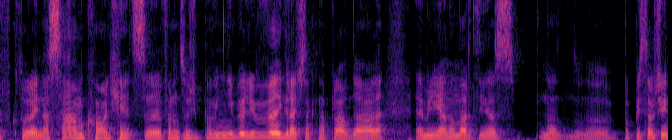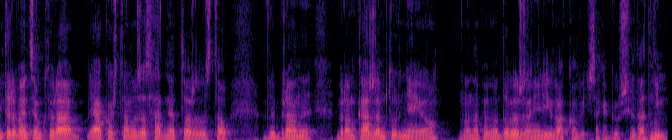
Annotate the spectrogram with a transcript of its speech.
w której na sam koniec Francuzi powinni byli wygrać tak naprawdę, ale Emiliano Martinez no, popisał się interwencją, która jakoś tam uzasadnia to, że został wybrany bramkarzem turnieju. No na pewno dobrze, że nie Liwakowicz, tak jak już się nad nim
